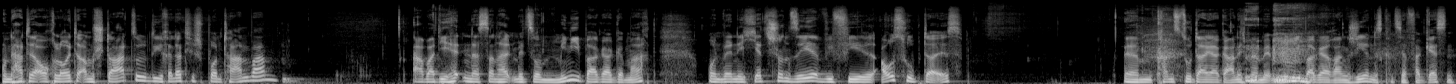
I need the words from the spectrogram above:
und hatte auch Leute am Start, so, die relativ spontan waren. Aber die hätten das dann halt mit so einem Mini-Bagger gemacht. Und wenn ich jetzt schon sehe, wie viel Aushub da ist, ähm, kannst du da ja gar nicht mehr mit dem Minibagger rangieren. Das kannst du ja vergessen.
